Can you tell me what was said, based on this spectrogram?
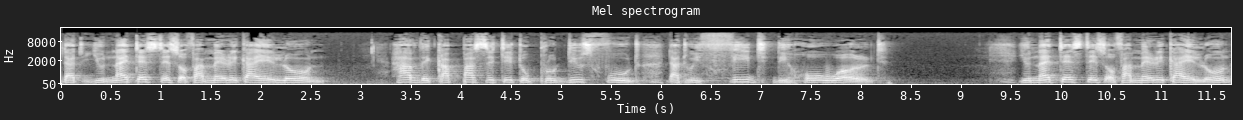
that United States of America alone have the capacity to produce food that will feed the whole world. United States of America alone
